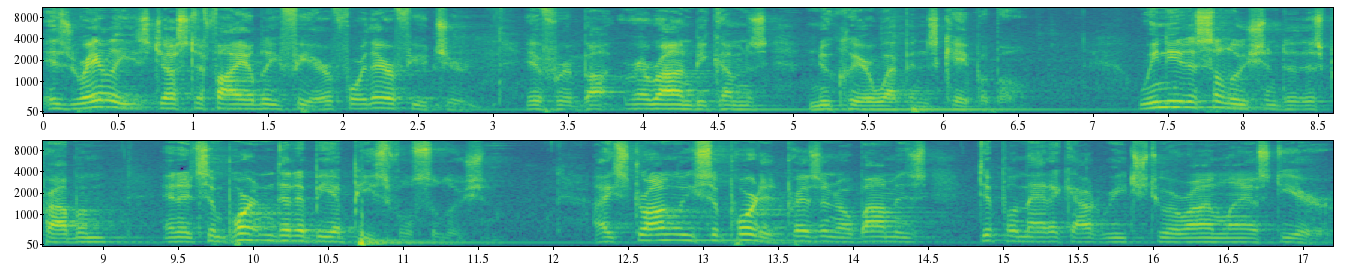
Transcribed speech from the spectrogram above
Israelis justifiably fear for their future if Iran becomes nuclear weapons capable. We need a solution to this problem, and it's important that it be a peaceful solution. I strongly supported President Obama's diplomatic outreach to Iran last year.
